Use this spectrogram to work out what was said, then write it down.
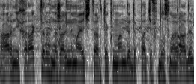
гарний характер. На жаль, немає четвертої команди депутатів обласної ради,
